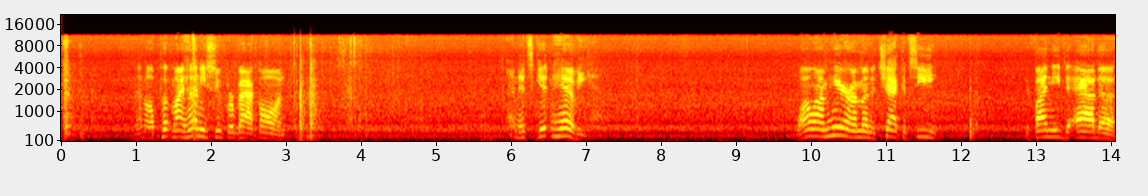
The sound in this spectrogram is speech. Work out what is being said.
Then I'll put my honey super back on. And it's getting heavy. While I'm here, I'm going to check and see if I need to add a,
